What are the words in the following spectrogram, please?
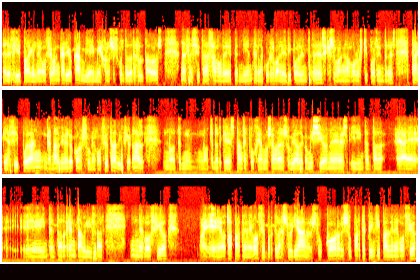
Es decir, para que el negocio bancario cambie y mejore sus cuentas de resultados, necesitas algo de dependiente en la curva de tipos de interés, que suban algo los tipos de interés, para que así puedan ganar dinero con su negocio tradicional. No, no tener que estar refugiándose ahora en subidas de comisiones e intentar, eh, eh, intentar rentabilizar un negocio eh, otra parte de negocio, porque la suya, su core, su parte principal de negocio,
